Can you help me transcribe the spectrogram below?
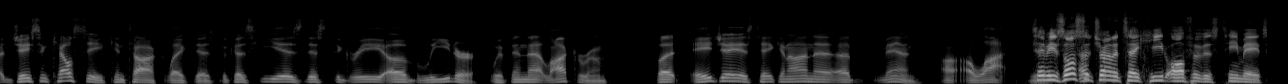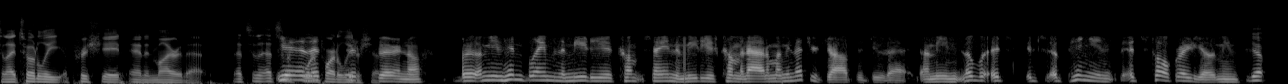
uh, Jason Kelce can talk like this because he is this degree of leader within that locker room. But AJ has taken on a, a man a, a lot. Tim, he's also trying to take heat off of his teammates, and I totally appreciate and admire that. That's an that's an yeah, important that's, part of leadership. fair enough. But I mean, him blaming the media, come saying the media is coming at him. I mean, that's your job to do that. I mean, no, it's it's opinion. It's talk radio. I mean, yep.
